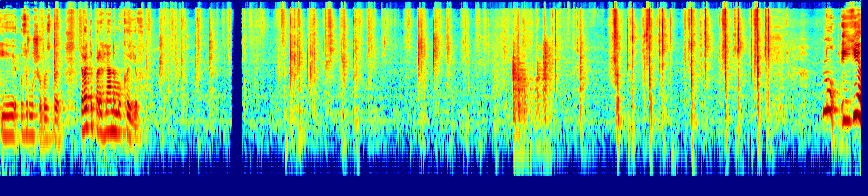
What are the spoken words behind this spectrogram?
і зрушилось би. Давайте переглянемо Київ. Ну, є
